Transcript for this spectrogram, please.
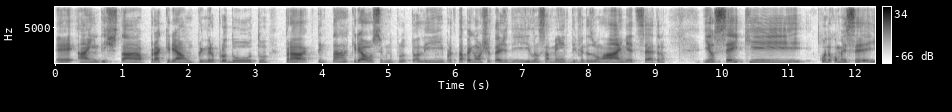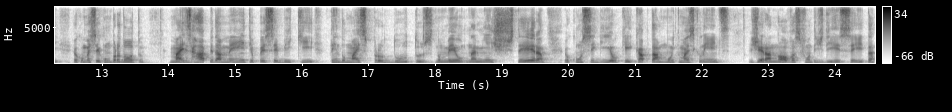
é, ainda está para criar um primeiro produto, para tentar criar o segundo produto ali, para tentar pegar uma estratégia de lançamento, de vendas online, etc. E eu sei que quando eu comecei, eu comecei com um produto. Mas rapidamente eu percebi que tendo mais produtos no meu na minha esteira, eu conseguia o que captar muito mais clientes, gerar novas fontes de receita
